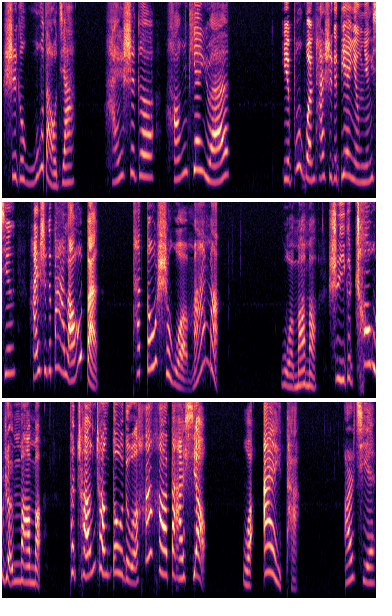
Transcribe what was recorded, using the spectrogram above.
是个舞蹈家。还是个航天员，也不管她是个电影明星还是个大老板，她都是我妈妈。我妈妈是一个超人妈妈，她常常逗得我哈哈大笑。我爱她，而且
